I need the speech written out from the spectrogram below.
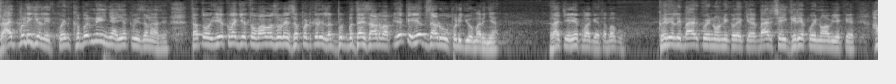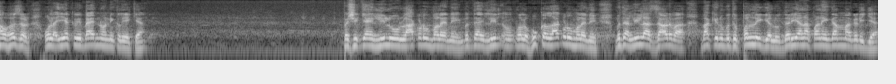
રાત પડી ગયેલી, કોઈને ખબર નહીં અહીંયા એકવીસ જણા છે. તા તો એક વાગ્યે તો વાવાઝોડે ઝપટ કરી લગભગ બધા ઝાડવા એક એક ઝાડવું પડી ગયું અમારે અહીંયા. રાતે એક વાગે હતા બાબુ. ઘરેલી બહાર કોઈ નો નીકળે કે, બહાર છે એ ઘરે કોઈ નો આવીએ કે. હાવ હજળ ઓલા એકવી બહાર નો નીકળીએ ક્યાં? પછી ક્યાંય લીલું લાકડું મળે નહીં. બધા લીલ, ઓલો હુકલ લાકડું મળે નહીં. બધા લીલા ઝાડવા. બાકીનું બધું પલ્લી ગયેલું. દરિયાના પાણી ગામમાં ગળી ગયા.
